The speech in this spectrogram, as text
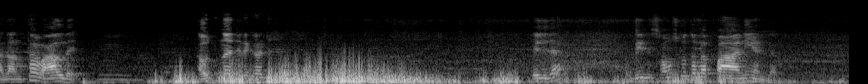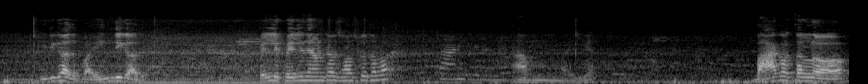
అదంతా వాళ్ళదే. అవుతుందండి రికార్డు? తెలీదా? దీన్ని సంస్కృతంలో పాని అంటారు. ఇది కాదు పా హిందీ కాదు. పెళ్ళి పెళ్ళిని ఏమంటారు సంస్కృతంలో? కానీ అమ్మయ్య. భాగవతంలో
